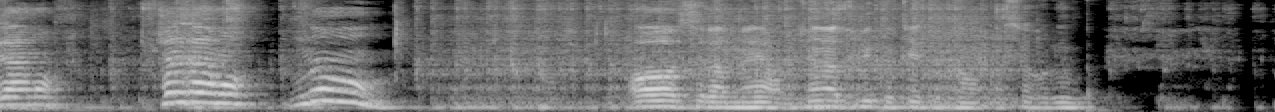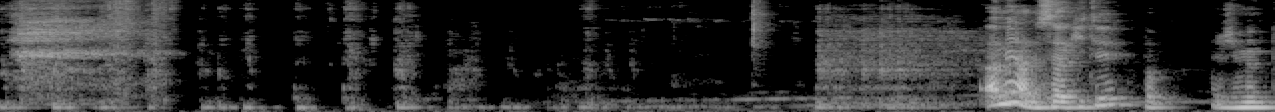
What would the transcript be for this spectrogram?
Ai derrière moi. J'en ai derrière moi. Non. Oh, c'est la merde. J'en à tous les côtés tout le temps. C'est relou. Ah merde, ça a quitté. J'ai même,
